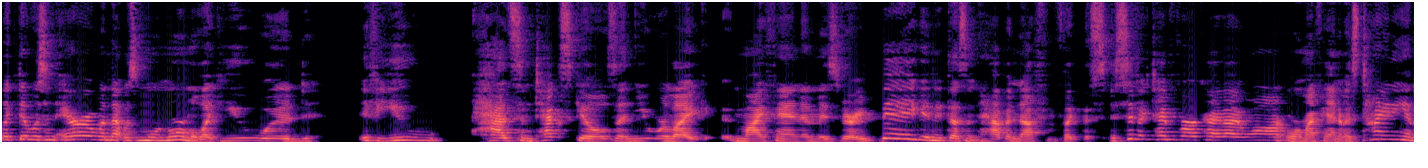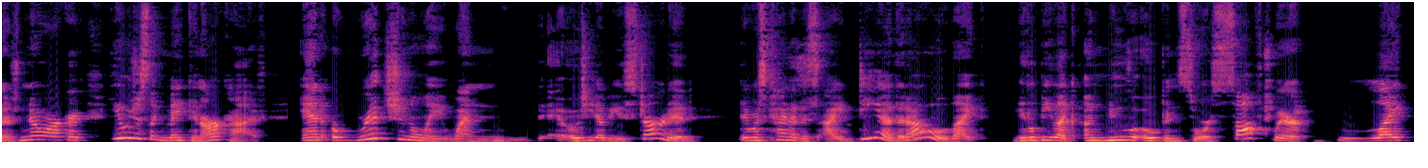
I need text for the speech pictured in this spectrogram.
like there was an era when that was more normal. Like you would if you had some tech skills and you were like my fandom is very big and it doesn't have enough of like the specific type of archive i want or my fandom is tiny and there's no archive you would just like make an archive and originally when otw started there was kind of this idea that, oh, like, it'll be like a new open source software like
